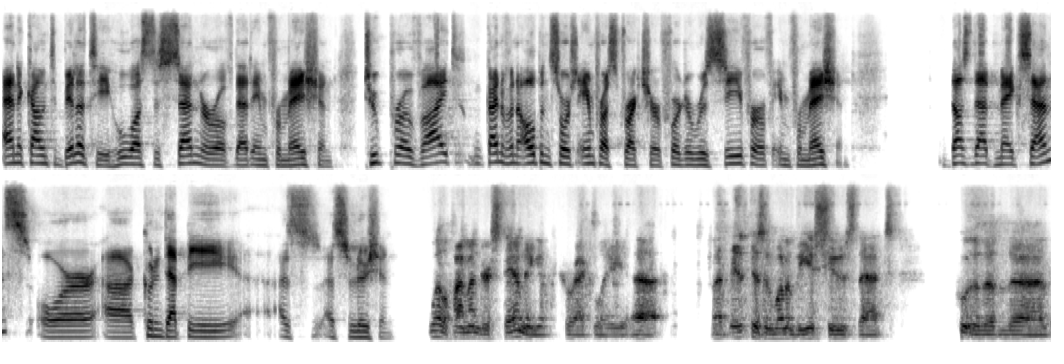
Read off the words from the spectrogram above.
and accountability who was the sender of that information to provide kind of an open source infrastructure for the receiver of information does that make sense or uh, couldn't that be a, a, solution well if i'm understanding it correctly uh, but isn't one of the issues that who the, the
